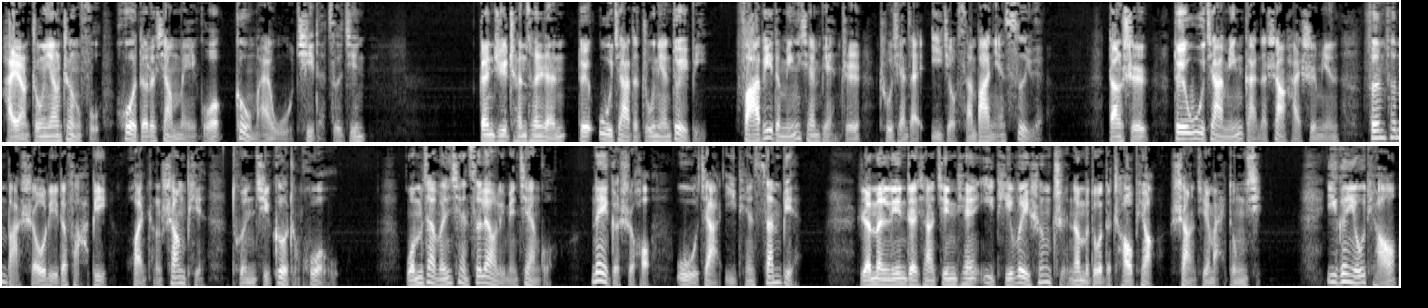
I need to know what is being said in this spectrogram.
还让中央政府获得了向美国购买武器的资金。根据陈存仁对物价的逐年对比，法币的明显贬值出现在一九三八年四月。当时对物价敏感的上海市民纷纷把手里的法币换成商品，囤积各种货物。我们在文献资料里面见过，那个时候物价一天三变。人们拎着像今天一提卫生纸那么多的钞票上街买东西，一根油条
